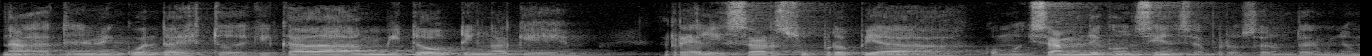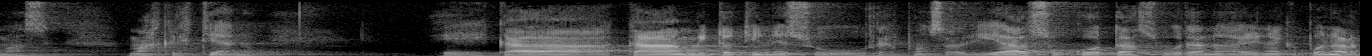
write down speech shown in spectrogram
nada, tener en cuenta esto, de que cada ámbito tenga que realizar su propia, como examen de conciencia, para usar un término más, más cristiano. Eh, cada, cada ámbito tiene su responsabilidad, su cuota, su grano de arena que poner.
